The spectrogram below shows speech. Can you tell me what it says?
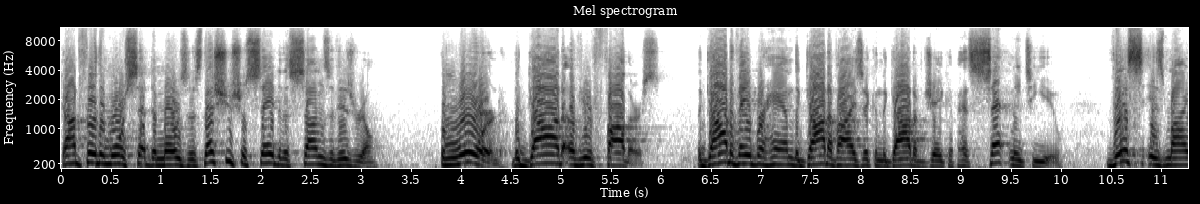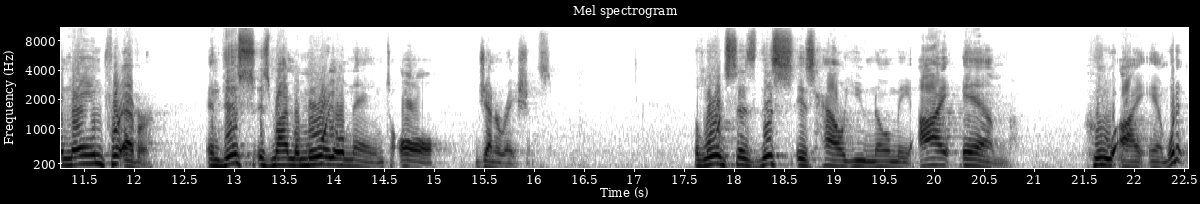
God furthermore said to Moses, Thus you shall say to the sons of Israel, The Lord, the God of your fathers, the God of Abraham, the God of Isaac, and the God of Jacob, has sent me to you. This is my name forever and this is my memorial name to all generations. The Lord says, This is how you know me. I am who I am. What,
